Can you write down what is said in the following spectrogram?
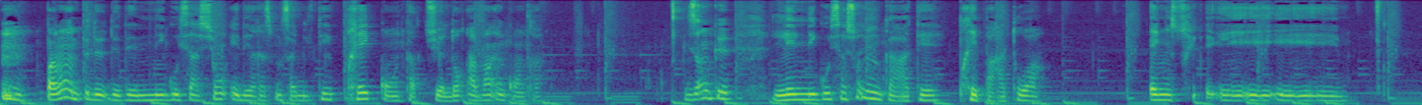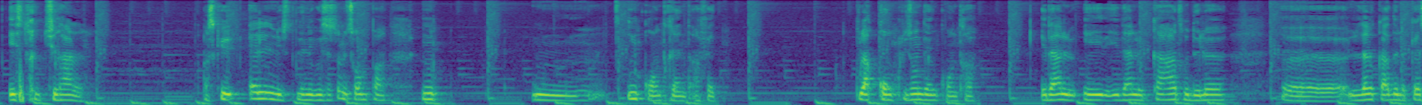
parlons un peu de, des négociations et des responsabilités pré-contractuelles, donc avant un contrat. Disons que les négociations ont un caractère préparatoire et, structural. Parce que les négociations ne sont pas une, contrainte, en fait, pour la conclusion d'un contrat. Et dans le, et, dans le cadre de leur, euh, le cadre de lequel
